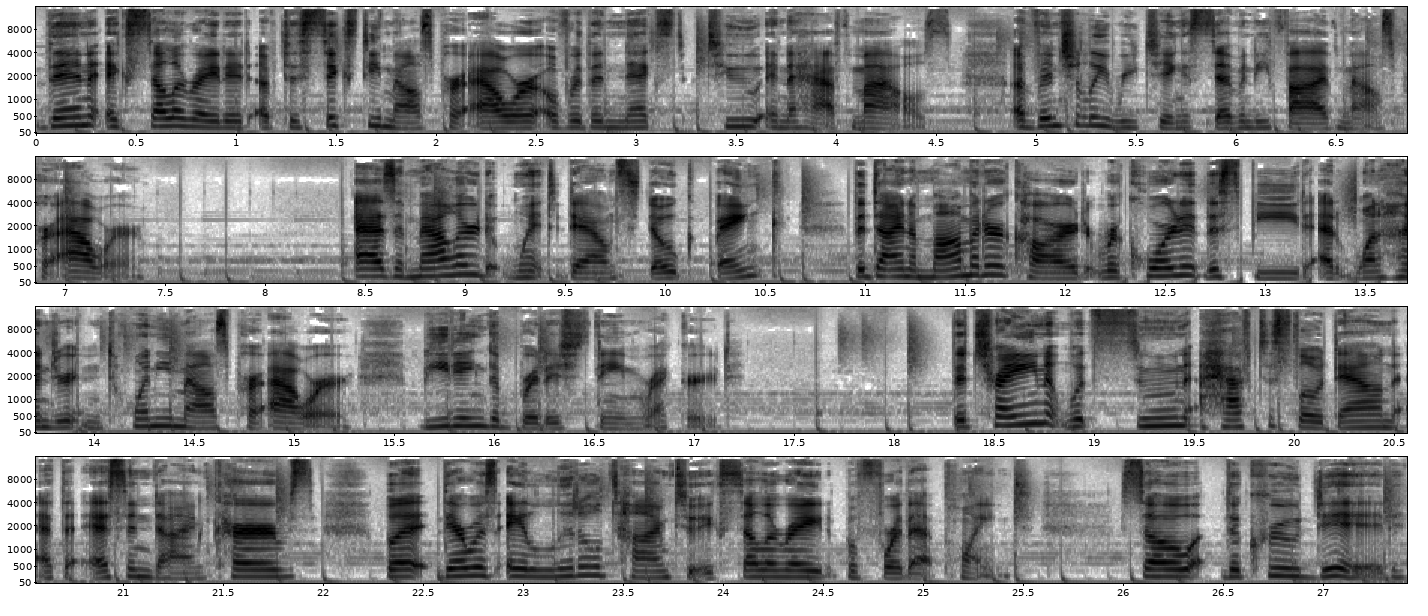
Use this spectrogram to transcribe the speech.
then accelerated up to 60 miles per hour over the next two and a half miles, eventually reaching 75 miles per hour. As Mallard went down Stoke Bank, the dynamometer card recorded the speed at 120 miles per hour, beating the British steam record. The train would soon have to slow down at the Essendine curves, but there was a little time to accelerate before that point. So the crew did,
